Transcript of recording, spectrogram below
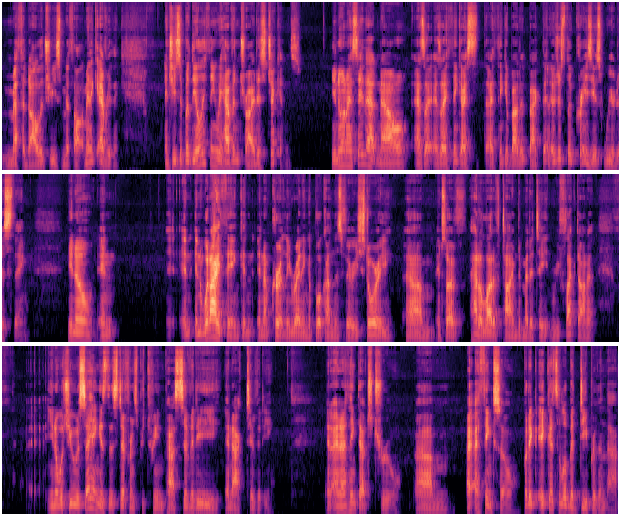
methodologies, mythology, I mean, like everything. And she said, but the only thing we haven't tried is chickens. You know, and I say that now as I as I think I, I think about it back then, it was just the craziest, weirdest thing. You know, and and, and what I think, and, and I'm currently writing a book on this very story, um, and so I've had a lot of time to meditate and reflect on it. You know, what she was saying is this difference between passivity and activity, and and I think that's true. Um, I, I think so, but it, it gets a little bit deeper than that.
